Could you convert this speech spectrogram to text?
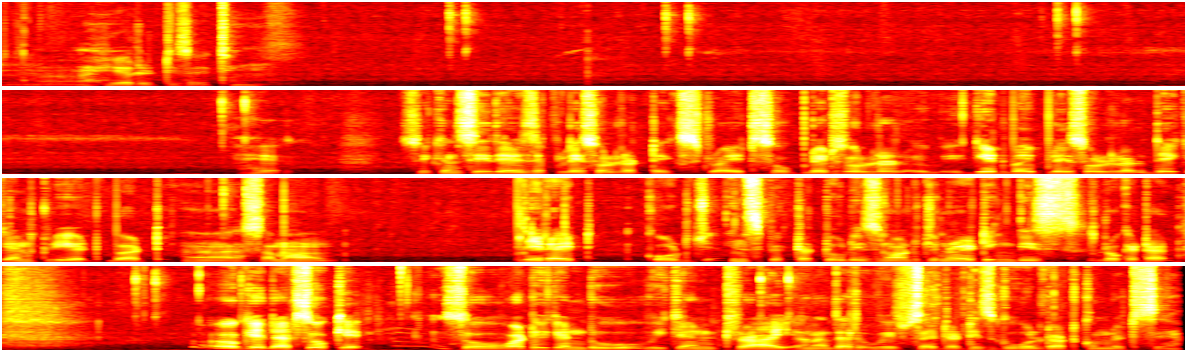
uh, here it is I think here so you can see there is a placeholder text right? So placeholder get by placeholder they can create but uh, somehow playwright code inspector tool is not generating this locator. Okay that's okay. So what we can do we can try another website that is google.com let's say.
